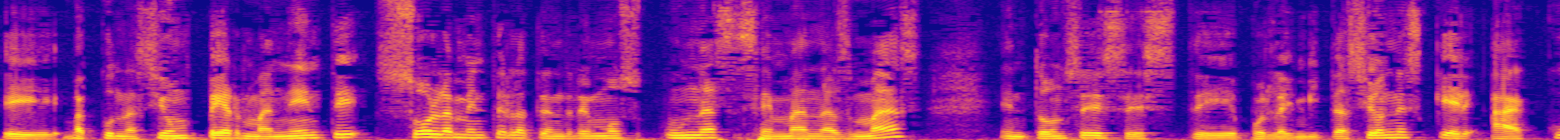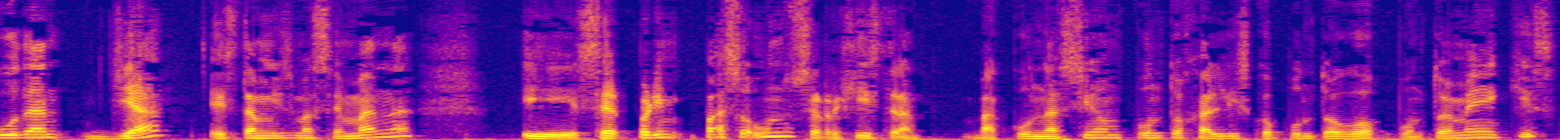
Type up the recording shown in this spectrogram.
eh, vacunación permanente, solamente la tendremos unas semanas más. Entonces, este, pues la invitación es que acudan ya esta misma semana. Y ser, paso uno, se registran vacunación.jalisco.gov.mx,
